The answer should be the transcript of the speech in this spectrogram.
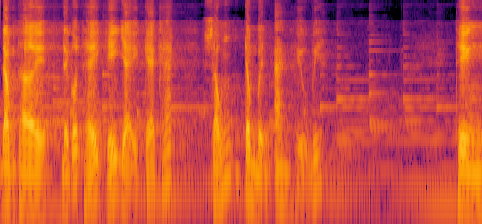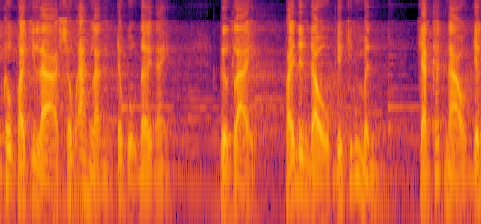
đồng thời để có thể chỉ dạy kẻ khác sống trong bình an hiểu biết. Thiền không phải chỉ là sống an lành trong cuộc đời này, ngược lại phải đương đầu với chính mình, chẳng khác nào dấn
